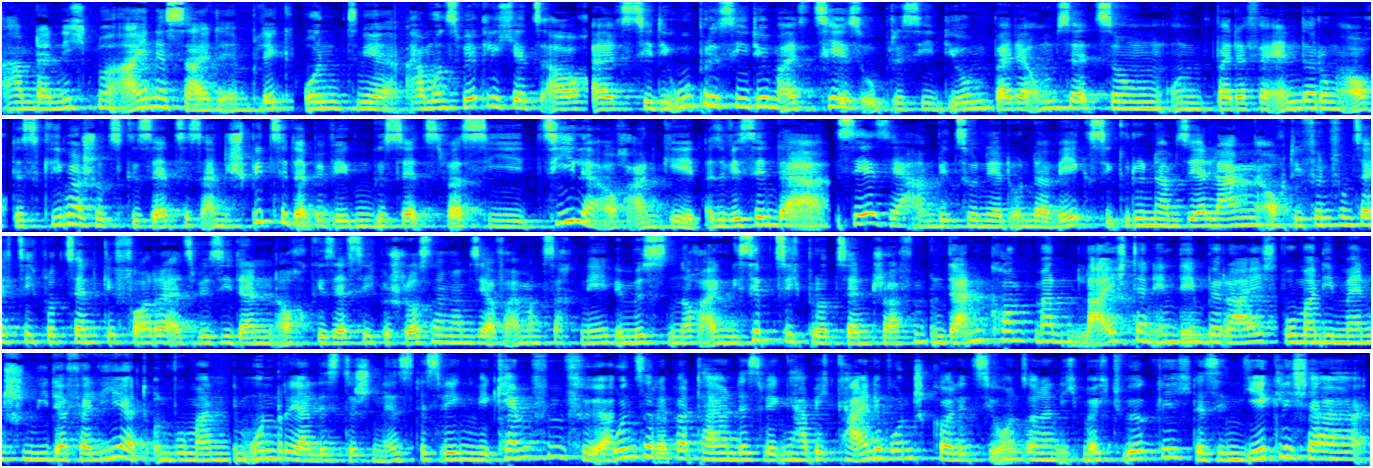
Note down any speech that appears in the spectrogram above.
haben da nicht nur eine Seite im Blick und wir haben uns wirklich jetzt auch als CDU-Präsidium, als CSU-Präsidium bei der Umsetzung und bei der Veränderung auch des Klimaschutzgesetzes an die Spitze der Bewegung gesetzt, was die Ziele auch angeht. Also wir sind da sehr, sehr ambitioniert unterwegs. Die Grünen haben sehr lange auch die 65 Prozent gefordert. Als wir sie dann auch gesetzlich beschlossen haben, haben sie auf einmal gesagt, nee, wir müssten noch eigentlich 70 Prozent schaffen. Und dann kommt man leichter in den Bereich, wo man die Menschen wieder verliert und wo man im Unrealistischen ist. Deswegen, wir kämpfen für unsere Partei und deswegen habe ich keine Wunschkoalition, sondern ich möchte wirklich, dass in jeglicher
